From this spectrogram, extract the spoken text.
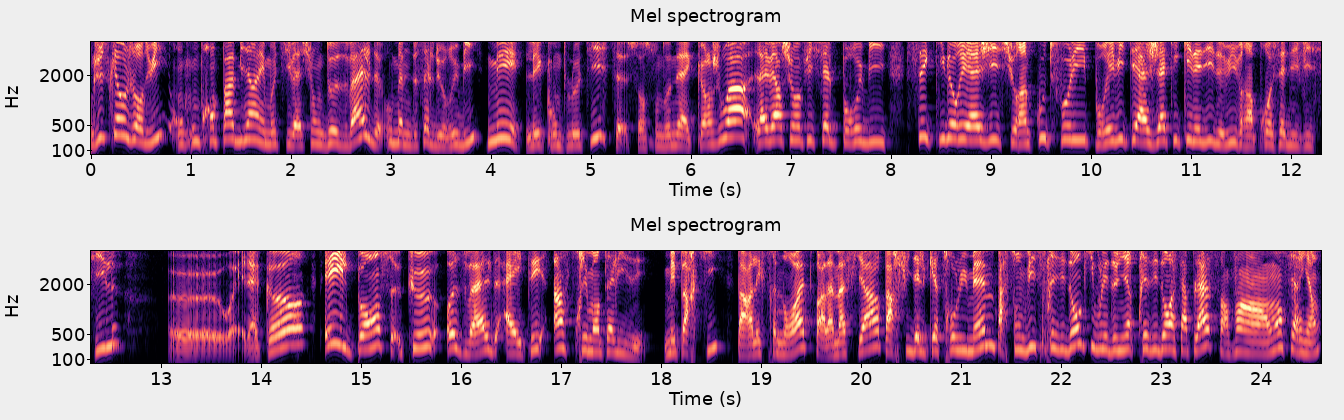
Jusqu'à aujourd'hui, on comprend pas bien les motivations d'Oswald ou même de celles de Ruby, mais les complotistes s'en sont donnés à cœur joie. La version officielle pour Ruby, c'est qu'il aurait agi sur un coup de folie pour éviter à Jackie Kennedy de vivre un procès difficile. Euh, ouais, d'accord. Et il pense que Oswald a été instrumentalisé. Mais par qui? Par l'extrême droite, par la mafia, par Fidel Castro lui-même, par son vice-président qui voulait devenir président à sa place? Enfin, on n'en sait rien.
